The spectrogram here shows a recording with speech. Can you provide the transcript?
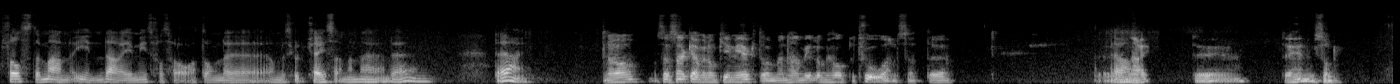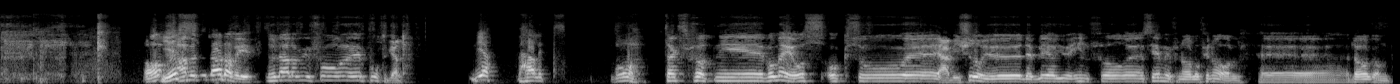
första man in där i mittförsvaret om det, om det skulle krisa. Men eh, det, det är han Ja, och sen snackade vi om Kim Ekdahl men han vill de ha på tvåan så att eh, ja. nej, det, det är Henningsson. Ja, yes. ja, men nu laddar vi. Nu laddar vi för Portugal. Ja, härligt. Bra. Tack för att ni var med oss och så, ja vi kör ju, det blir ju inför semifinal och final eh, lagom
